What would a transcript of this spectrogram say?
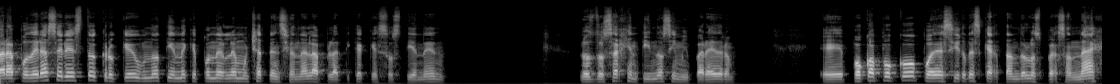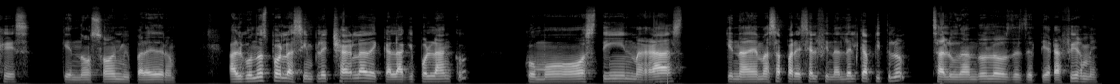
Para poder hacer esto, creo que uno tiene que ponerle mucha atención a la plática que sostienen los dos argentinos y mi paredro. Eh, poco a poco puedes ir descartando los personajes que no son mi paredro. Algunos por la simple charla de Calac y Polanco, como Austin, Marrast, quien además aparece al final del capítulo, saludándolos desde tierra firme.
